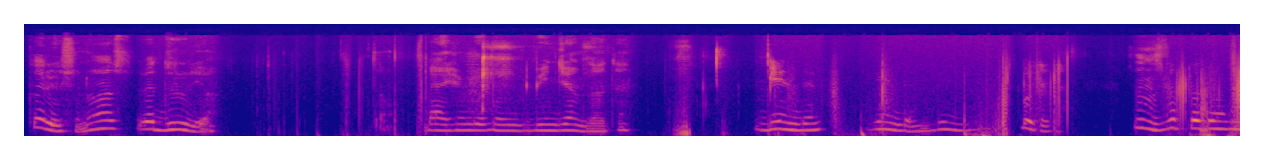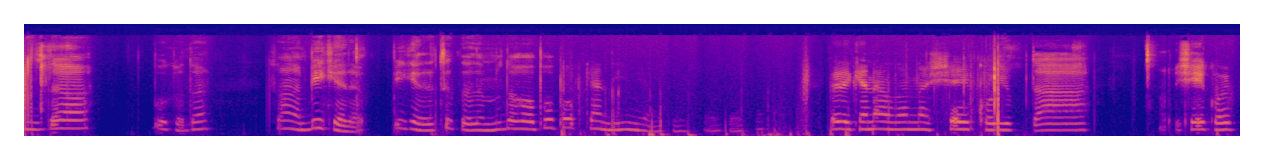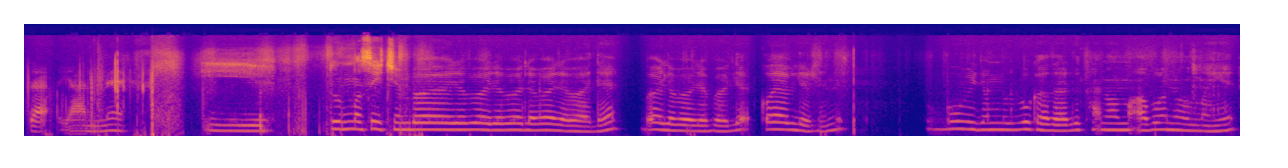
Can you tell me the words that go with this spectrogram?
Kırıyorsunuz ve duruyor. Tamam. Ben şimdi bunu bineceğim zaten. Bindim. Bindim. Bindim. Bu kadar. Zıpladığımızda bu kadar. Sonra bir kere bir kere tıkladığımızda hop hop hop kendi iniyor. Böyle kenarlarına şey koyup da şey koyup da yani ne iyi, durması için böyle böyle böyle böyle böyle böyle böyle böyle koyabilirsiniz. Bu videomuz bu kadardı. Kanalıma abone olmayı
